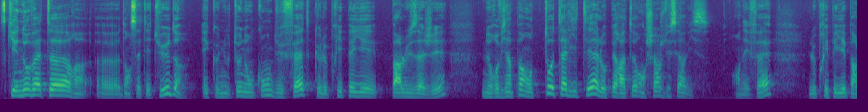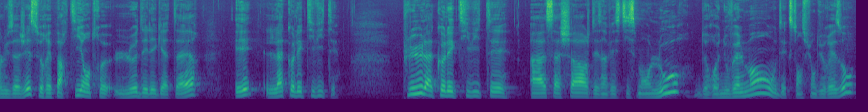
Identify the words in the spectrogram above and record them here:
Ce qui est novateur euh, dans cette étude est que nous tenons compte du fait que le prix payé par l'usager ne revient pas en totalité à l'opérateur en charge du service. En effet, le prix payé par l'usager se répartit entre le délégataire et la collectivité. Plus la collectivité a à sa charge des investissements lourds de renouvellement ou d'extension du réseau,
